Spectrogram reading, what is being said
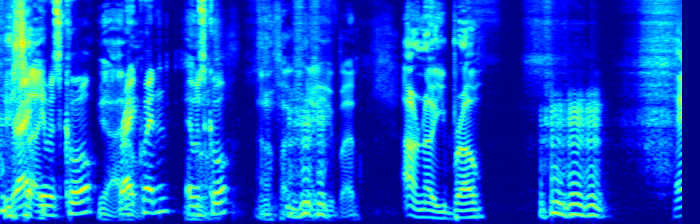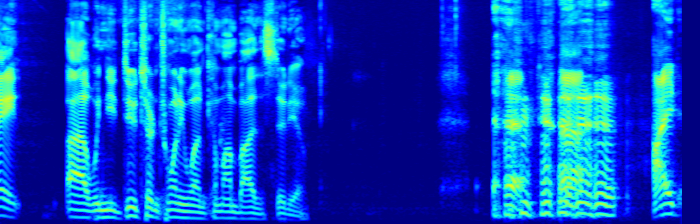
He's Right? like- it was cool. Yeah, I right, Quinton? It was cool. I don't fucking know you, bud. I don't know you, bro. Hey, uh, when you do turn twenty one, come on by the studio. Uh, I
